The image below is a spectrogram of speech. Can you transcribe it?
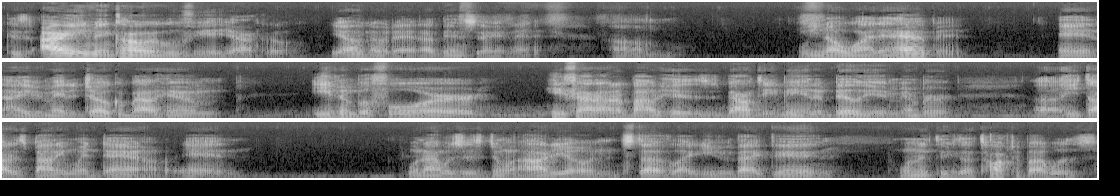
because I ain't been calling Luffy a Yonko. Y'all know that. I've been saying that. Um, we know why that happened. And I even made a joke about him even before he found out about his bounty being a billion. Remember, uh, he thought his bounty went down. And when I was just doing audio and stuff, like even back then, one of the things I talked about was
